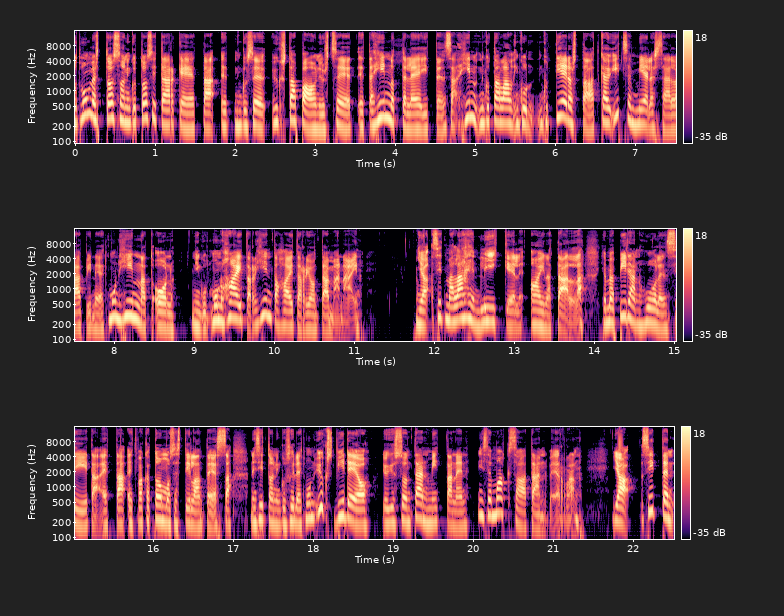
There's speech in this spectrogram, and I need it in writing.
Mutta mun mielestä tuossa on niinku tosi tärkeää, että, että niinku se yksi tapa on just se, että, että hinnoittelee itsensä, hin, niinku tavallaan niinku, niinku tiedostaa, että käy itse mielessään läpi ne, että mun hinnat on, niinku mun haitari, hintahaitari on tämä näin. Ja sitten mä lähden liikkeelle aina tällä. Ja mä pidän huolen siitä, että, että vaikka tuommoisessa tilanteessa, niin sitten on niin kuin silleen, että mun yksi video, jo jos se on tämän mittainen, niin se maksaa tämän verran. Ja sitten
